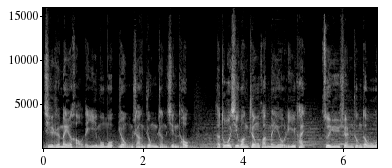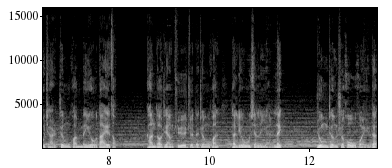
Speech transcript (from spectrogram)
昔日美好的一幕幕涌上雍正心头。他多希望甄嬛没有离开碎玉轩中的物件，甄嬛没有带走。看到这样决绝的甄嬛，他流下了眼泪。雍正是后悔的，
